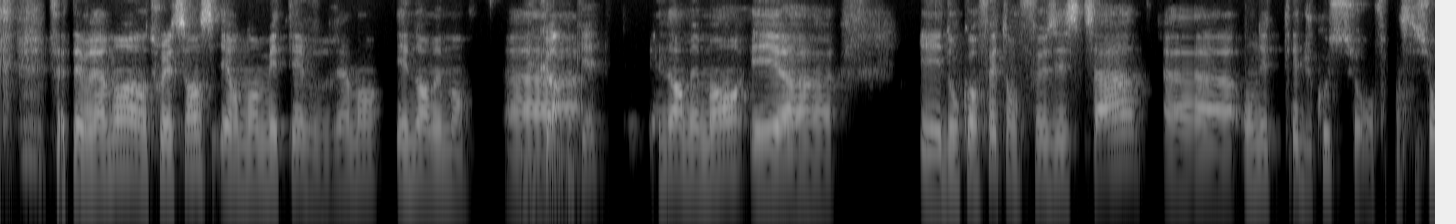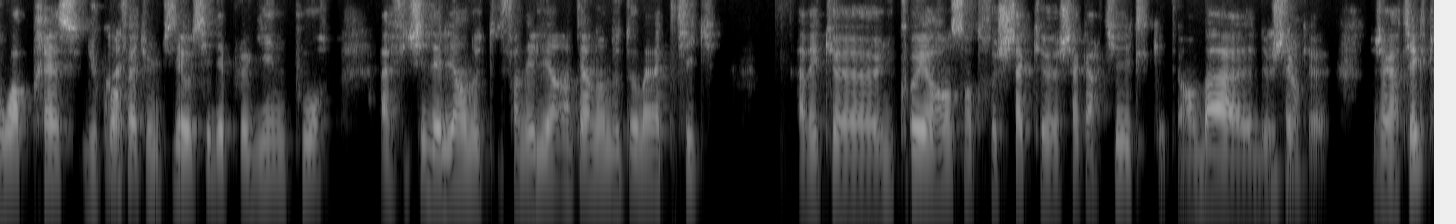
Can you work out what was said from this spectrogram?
c'était vraiment dans tous les sens et on en mettait vraiment énormément. D'accord, ok. Énormément. Et, euh, et donc, en fait, on faisait ça. on était du coup sur, enfin, sur WordPress. Du coup, en fait, on utilisait aussi des plugins pour afficher des liens, enfin, des liens internes en automatique avec euh, une cohérence entre chaque, euh, chaque article qui était en bas euh, de chaque, chaque, article.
